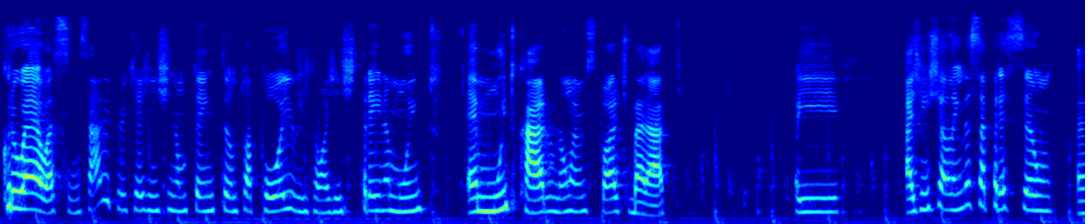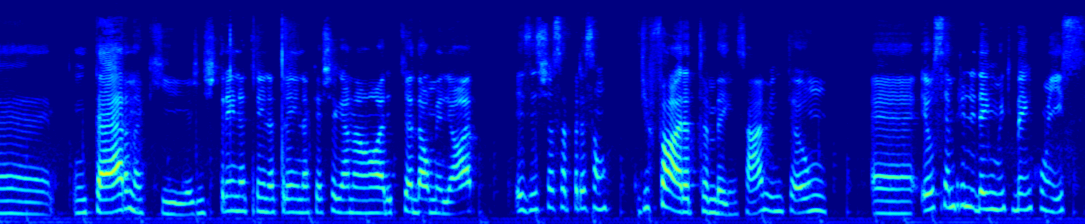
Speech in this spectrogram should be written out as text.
cruel, assim, sabe? Porque a gente não tem tanto apoio, então a gente treina muito. É muito caro, não é um esporte barato. E a gente, além dessa pressão é, interna, que a gente treina, treina, treina, quer chegar na hora e quer dar o melhor, existe essa pressão de fora também, sabe? Então, é, eu sempre lidei muito bem com isso.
